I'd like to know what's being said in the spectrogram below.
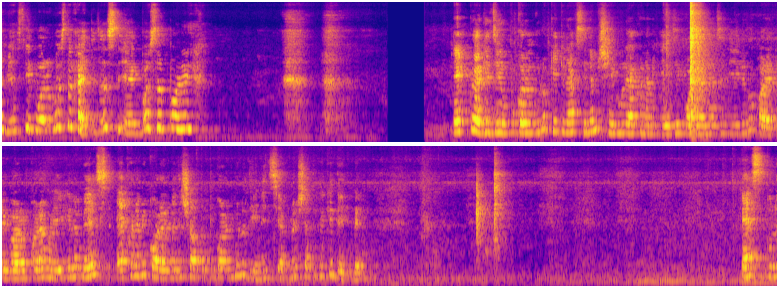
আমি আজকে বড় বস্ত খাইতে যাচ্ছি, এক বছর পরে। একটু আগে যে উপকরণগুলো কেটে রাখছিলাম, সেগুলো এখন আমি এই যে কড়াইয়ের মাঝে দিয়ে দেবো। কড়াইটা গরম করা হয়ে গেল বেস্ট এখন আমি কড়াইয়ের মাঝে সব উপকরণগুলো দিয়ে নিচ্ছি, আপনার সাথে থেকে দেখবেন। প্যাঁচগুলো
